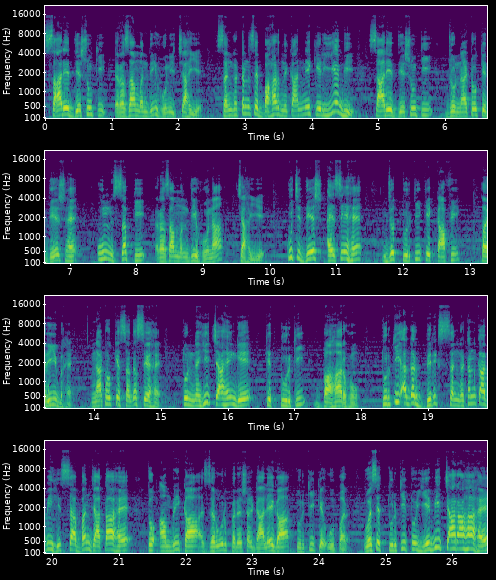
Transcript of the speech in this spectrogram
सारे देशों की रजामंदी होनी चाहिए। संगठन से बाहर निकालने के लिए भी सारे देशों की, जो नाटो के देश हैं उन सब की रजामंदी होना चाहिए। कुछ देश ऐसे हैं जो तुर्की के काफ़ी करीब हैं, नाटो के सदस्य हैं। तो नहीं चाहेंगे कि तुर्की बाहर हो। तुर्की अगर ब्रिक्स संगठन का भी हिस्सा बन जाता है तो अमेरिका ज़रूर प्रेशर डालेगा तुर्की के ऊपर। वैसे तुर्की तो ये भी चाह रहा है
